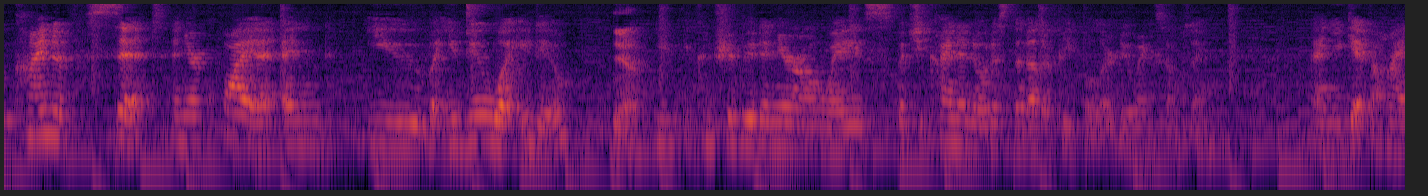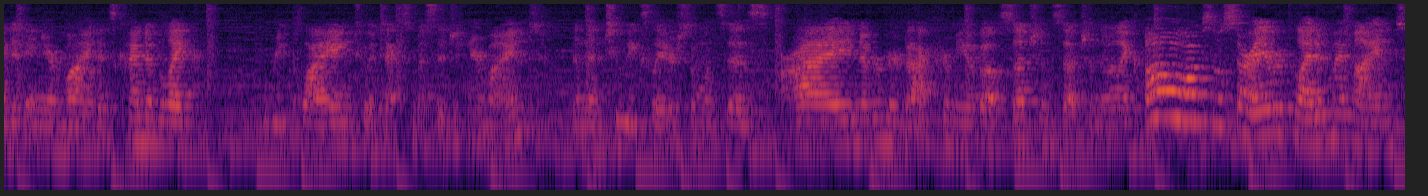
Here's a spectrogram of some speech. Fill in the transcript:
You kind of sit and you're quiet and you but you do what you do. Yeah. you, you contribute in your own ways but you kind of notice that other people are doing something. And you get behind it in your mind. It's kind of like replying to a text message in your mind and then two weeks later someone says i never heard back from you about such and such and they're like oh i'm so sorry i replied in my mind.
